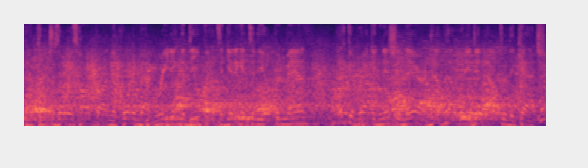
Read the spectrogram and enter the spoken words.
That coaches always harp on the quarterback reading the defense and getting it to the open man. That's good recognition there. And how about what he did after the catch?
